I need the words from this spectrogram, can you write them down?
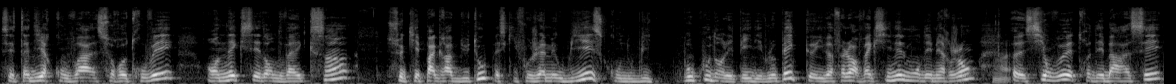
C'est-à-dire qu'on va se retrouver en excédent de vaccins, ce qui n'est pas grave du tout, parce qu'il ne faut jamais oublier ce qu'on oublie beaucoup dans les pays développés qu'il va falloir vacciner le monde émergent euh, si on veut être débarrassé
